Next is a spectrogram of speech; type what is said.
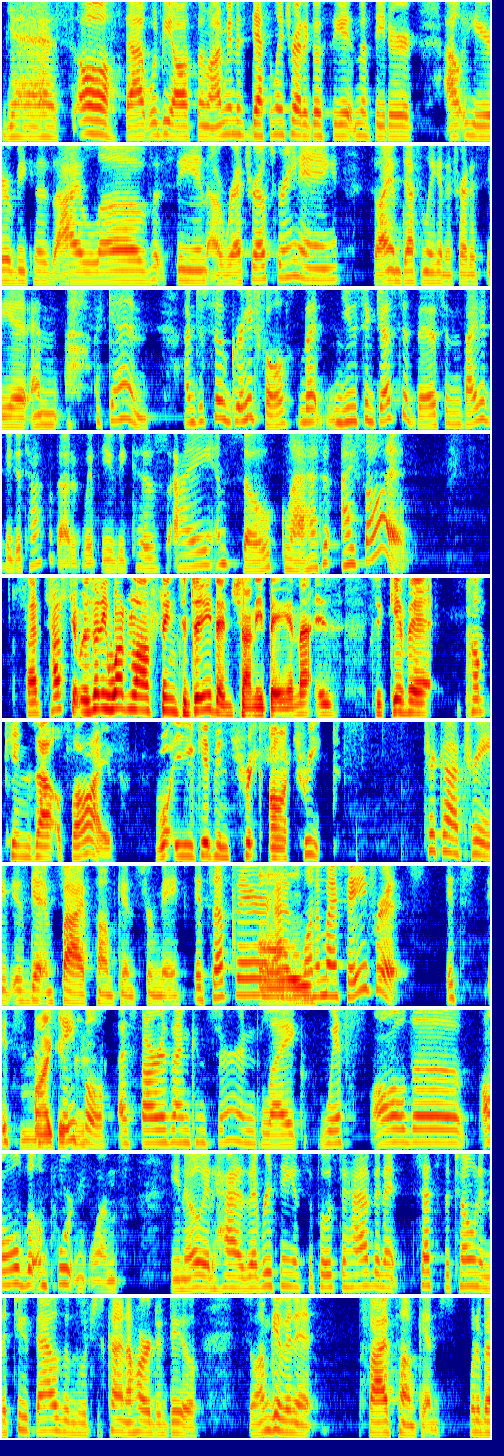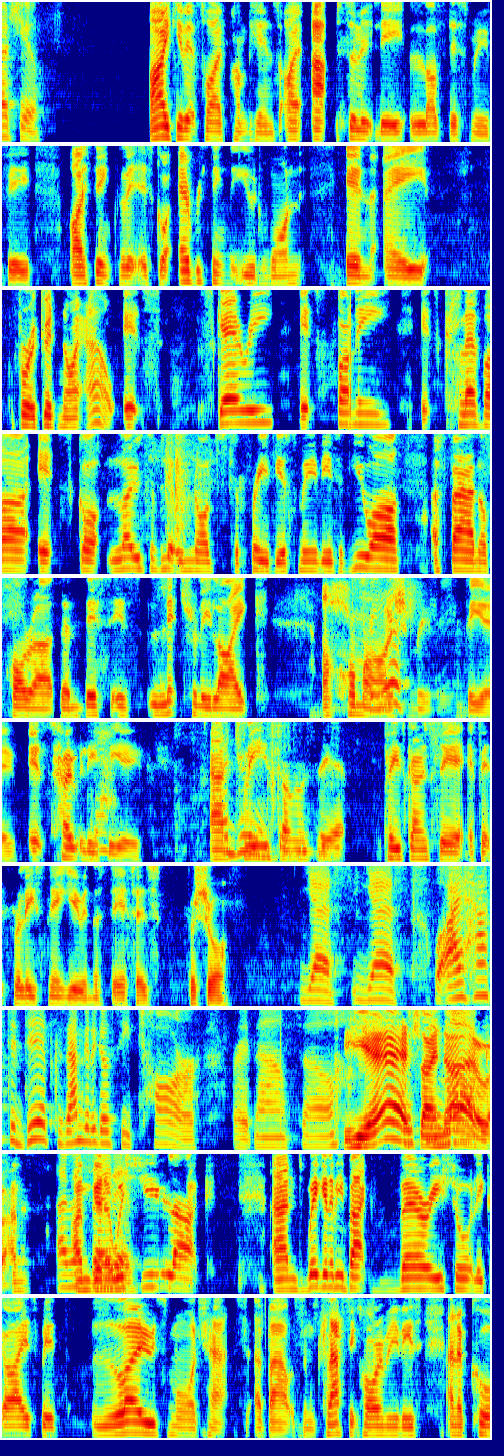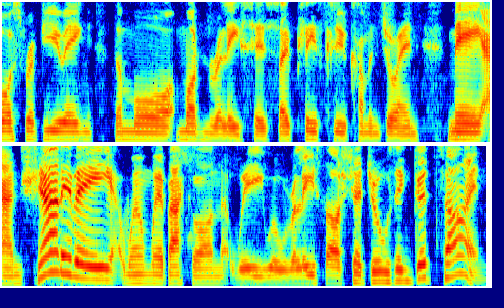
Yes. Oh, that would be awesome. I'm going to definitely try to go see it in the theater out here because I love seeing a retro screening. So I am definitely going to try to see it. And again, I'm just so grateful that you suggested this and invited me to talk about it with you because I am so glad I saw it. Fantastic. Well, there's only one last thing to do then, Shani B, and that is to give it pumpkins out of five. What are you giving Trick or Treat? Trick or Treat is getting five pumpkins for me. It's up there as oh. one of my favorites. It's it's a my goodness. staple as far as I'm concerned, like with all the all the important ones. You know, it has everything it's supposed to have and it sets the tone in the 2000s, which is kind of hard to do. So I'm giving it five pumpkins. What about you? I give it five pumpkins. I absolutely love this movie. I think that it has got everything that you'd want in a for a good night out. It's scary, it's funny, it's clever, it's got loads of little nods to previous movies. If you are a fan of horror, then this is literally like a It's for homage movie for you. It's totally Yeah, for you. And please go and see it. Please go and see it if it's released near you in the theatres, for sure. Yes, yes. Well, I have to dip because I'm gonna go see Tar right now. So Yes, I me luck. know. I'm I'm I'm gonna wish you luck. And we're gonna be back very shortly, guys, with loads more chats about some classic horror movies and of course reviewing the more modern releases. So please do come and join me and Shani B when we're back on. We will release our schedules in good time.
